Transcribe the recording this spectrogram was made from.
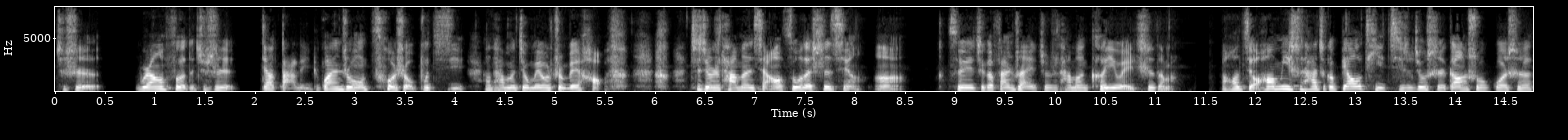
就是 roundfoot，就是要打的一个观众措手不及，让他们就没有准备好，这就是他们想要做的事情啊。所以这个反转就是他们刻意为之的嘛。然后九号密室它这个标题其实就是刚刚说过是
